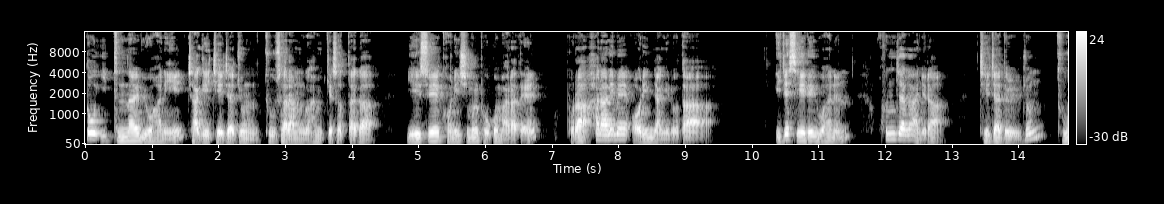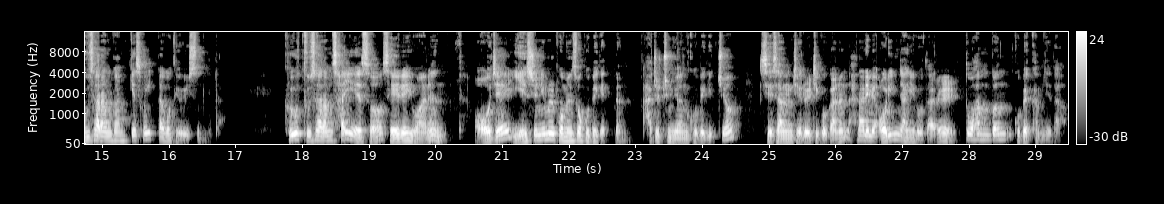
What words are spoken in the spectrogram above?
또 이튿날 요한이 자기 제자 중 두 사람과 함께 섰다가 예수의 건의심을 보고 말하되 보라 하나님의 어린 양이로다 이제 세례 요한은 혼자가 아니라 제자들 중 두 사람과 함께 서 있다고 되어 있습니다. 그 두 사람 사이에서 세례 요한은 어제 예수님을 보면서 고백했던 아주 중요한 고백 있죠? 세상 죄를 지고 가는 하나님의 어린 양이로다를 또 한 번 고백합니다.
